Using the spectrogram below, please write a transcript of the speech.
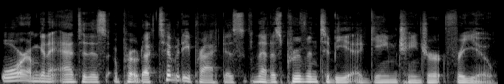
Or I'm going to add to this a productivity practice that has proven to be a game changer for you.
